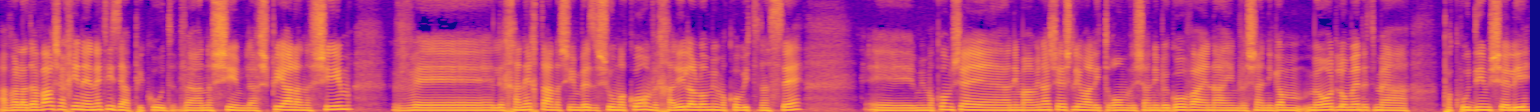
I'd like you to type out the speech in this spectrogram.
אבל הדבר שהכי נהניתי זה הפיקוד והאנשים, להשפיע על אנשים ולחנך את האנשים באיזשהו מקום, וחלילה לא ממקום מתנשא. אה, ממקום שאני מאמינה שיש לי מה לתרום ושאני בגובה העיניים ושאני גם מאוד לומדת מהפקודים שלי.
